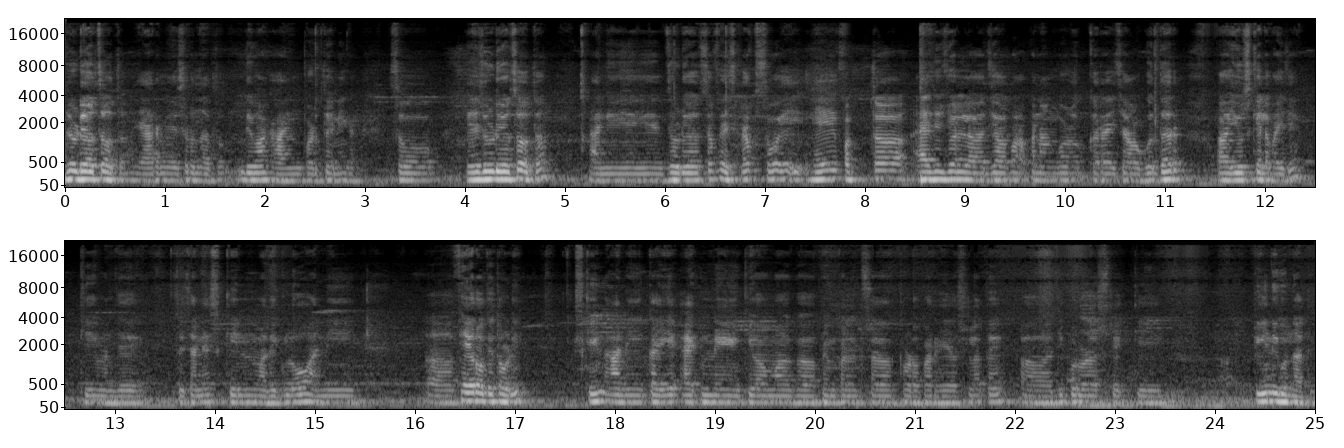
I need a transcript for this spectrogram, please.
जुडिओचं होतं. यार मी विसरून जातो. दिमाग हा पडतो आहे नाही का? सो हे जुडिओचं होतं आणि झुडिओचं फेसक्रब सो हे फक्त ॲज युजल जेव्हा आपण आंघोळ करायच्या अगोदर यूज केलं पाहिजे. की म्हणजे त्याच्याने स्किनमध्ये ग्लो आणि फेअर होते थोडी. स्किन आणि काही ॲक्ने किंवा मग पिंपल्सचं थोडंफार हे असलं ते जी पुरवड असते की ती निघून जाते.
